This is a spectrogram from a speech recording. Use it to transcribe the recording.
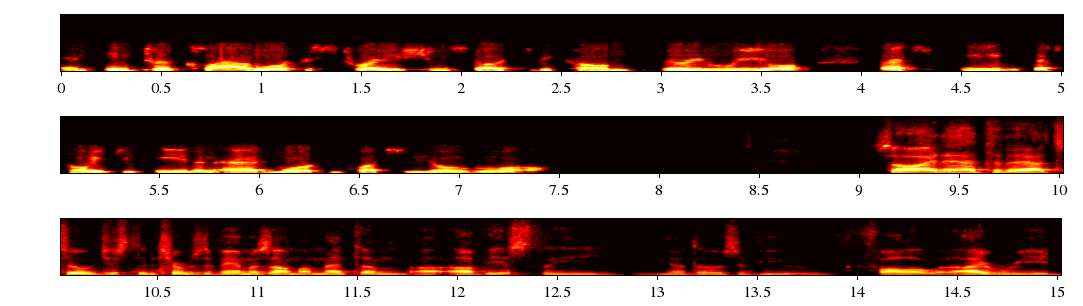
and inter-cloud orchestration start to become very real, that's, even, that's going to even add more complexity overall. So I'd add to that. So just in terms of Amazon momentum, uh, obviously, you know, those of you who follow what I read,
